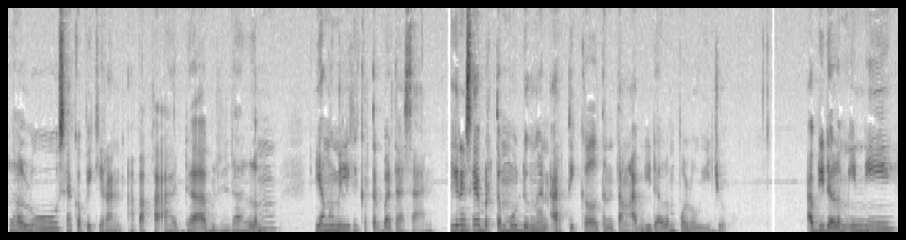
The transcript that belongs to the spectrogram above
Lalu saya kepikiran apakah ada abdi dalam yang memiliki keterbatasan. Akhirnya saya bertemu dengan artikel tentang abdi dalam Polowijo. Abdi dalam ini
